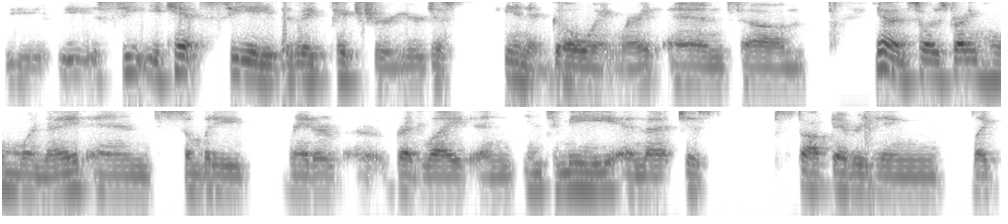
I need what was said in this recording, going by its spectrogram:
you, you see you can't see the big picture. You're just in it, going right. And um, yeah, and so I was driving home one night, and somebody ran a, red light and into me, and that just stopped everything. Like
